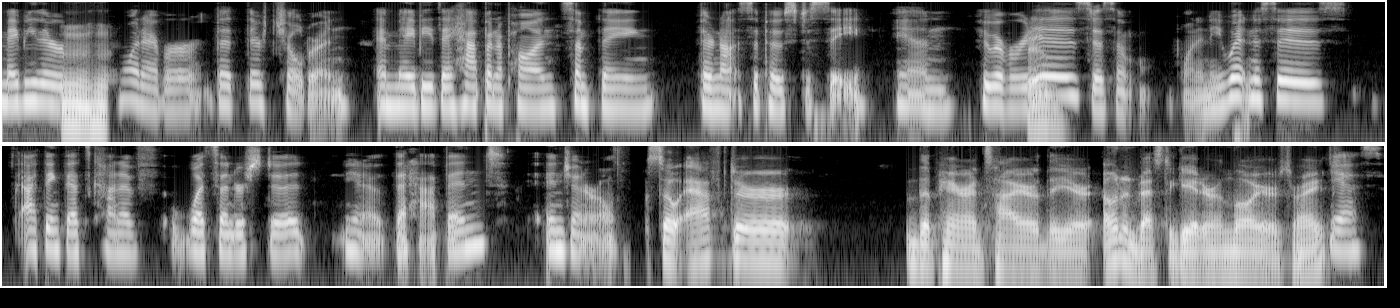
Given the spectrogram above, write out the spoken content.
Maybe they're Mhm. whatever, but they're children. And maybe they happen upon something they're not supposed to see. And whoever it Yeah. is doesn't want any witnesses. I think that's kind of what's understood, you know, that happened in general. So after the parents hired their own investigator and lawyers, right? Yes.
